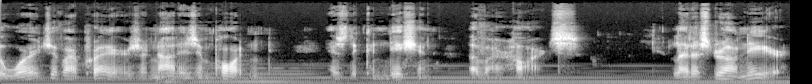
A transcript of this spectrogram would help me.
The words of our prayers are not as important as the condition of our hearts. Let us draw near,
